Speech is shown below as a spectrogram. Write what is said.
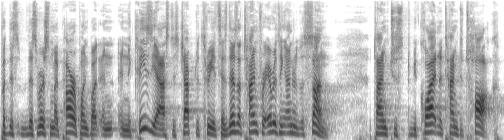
put this, this verse in my PowerPoint, but in, in Ecclesiastes chapter 3, it says, There's a time for everything under the sun. A time to, to be quiet and a time to talk.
